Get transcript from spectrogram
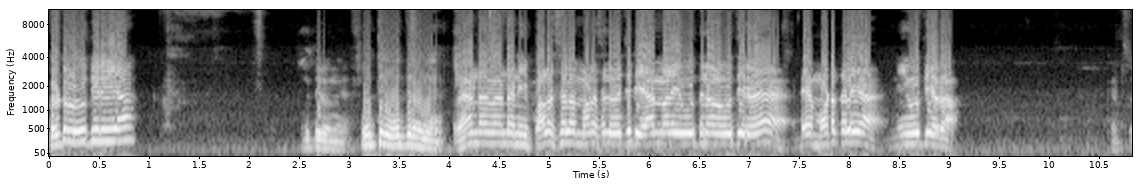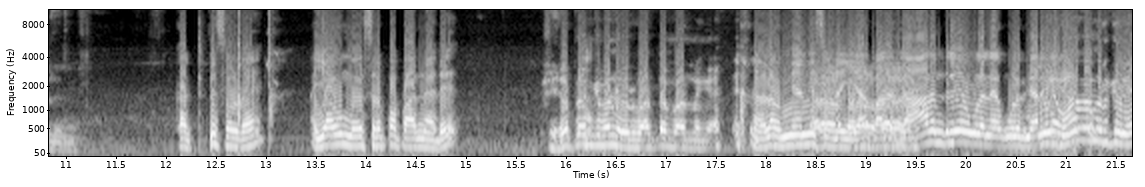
பெட்ரோல் ஊத்திருவியா ஊத்திருவங்க. ஊத்திரு ஊத்திருங்க வேண்டாம் வேண்டாம். நீ பழசெல்லாம் மனசுல வச்சுட்டு என் மேலேயே ஊத்தினாலும் ஊத்திடுவேன் டே மொட்டை தலையா? நீ ஊத்திடுறா. கட் சொல்லுங்க கட்டு சொல்றேன். ஐயாவும் மிக சிறப்பா பாடினாரு. ஒரு வார்த்தை பாருங்க அதெல்லாம் உண்மையாலுமே பரவாயில்ல, சொல்றீங்க. பரவாயில்ல, ஆரம்பத்திலேயே உங்களை உங்களுக்கு நிறைய ஞாபகம் இருக்குது.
